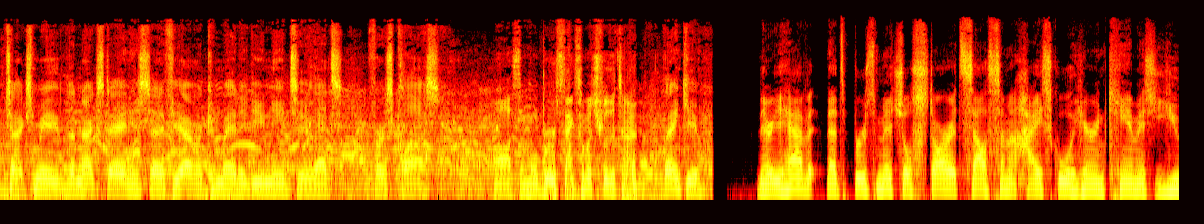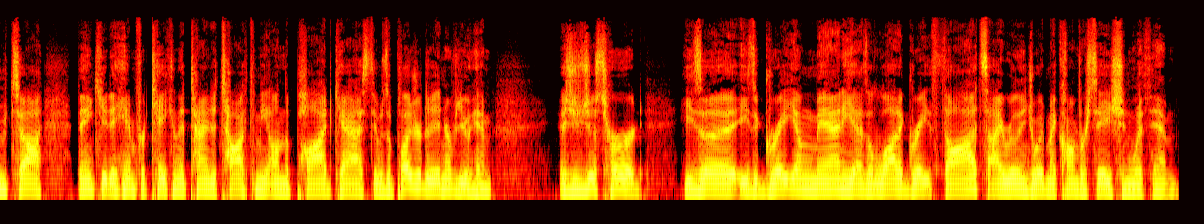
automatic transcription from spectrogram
texted me the next day and he said, if you haven't committed, you need to. That's first class. Awesome. Well, Bruce, thanks so much for the time. Thank you. There you have it. That's Bruce Mitchell, star at South Summit High School here in Kamas, Utah. Thank you to him for taking the time to talk to me on the podcast. It was a pleasure to interview him as you just heard, he's a he's a great young man. He has a lot of great thoughts. I really enjoyed my conversation with him.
